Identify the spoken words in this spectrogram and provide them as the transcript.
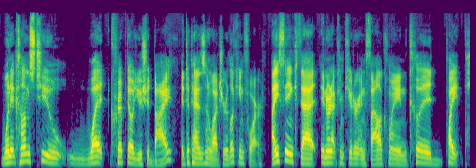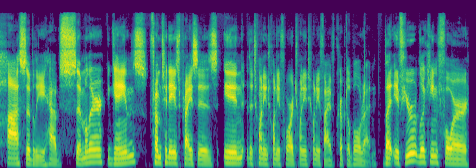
When it comes to what crypto you should buy, it depends on what you're looking for. I think that Internet Computer and Filecoin could quite possibly have similar gains from today's prices in the 2024 2025 crypto bull run. But if you're looking for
